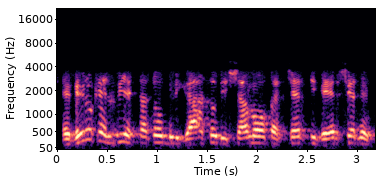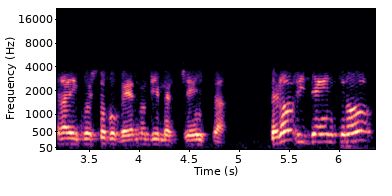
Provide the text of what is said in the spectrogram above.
È vero che lui è stato obbligato, diciamo, per certi versi ad entrare in questo governo di emergenza, però lì dentro,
